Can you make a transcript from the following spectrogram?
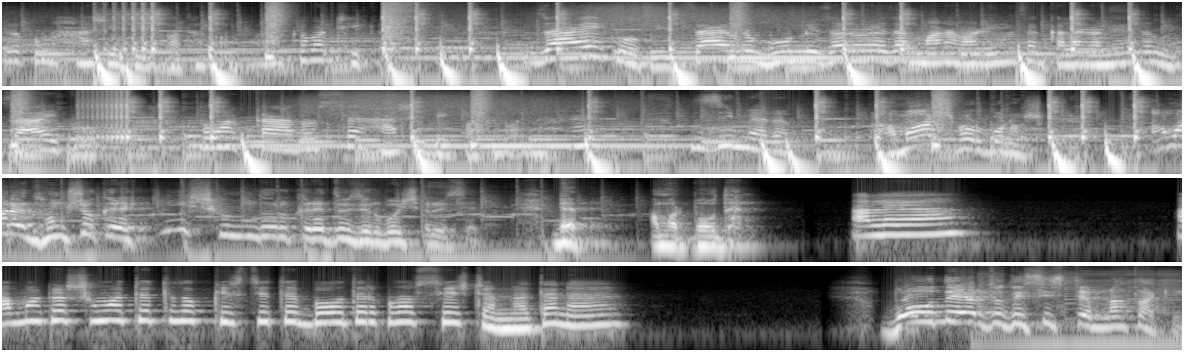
এরকম হাসি দিয়ে কথা বলব একেবারে ঠিক আছে। যাই কবি যাই ওটা ঘূর্ণিঝড় হয়ে যাক মারামারি হয়ে যাক গালাগালি হয়ে যাক যাই কো তোমার কাজ হচ্ছে হাসি দিয়ে কথা বলা হ্যাঁ? জি ম্যাডাম। আমার সর্বনাশ করে আমারে ধ্বংস করে কি সুন্দর করে দুইজন বসে রয়েছে। দেন আমার বউ দেন। আলেয়া আমাকে সময়তে তো কিস্তিতে বউদের কোনো সিস্টেম না তাই না? বউ দেওয়ার যদি সিস্টেম না থাকে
